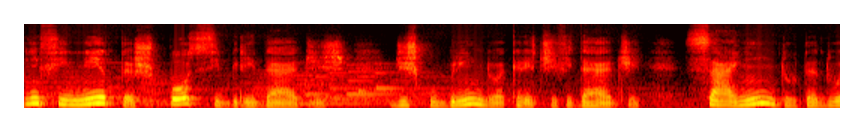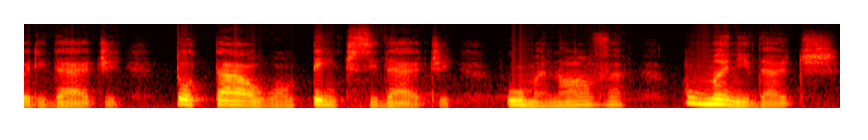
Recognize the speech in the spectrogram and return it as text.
infinitas possibilidades descobrindo a criatividade, saindo da dualidade, total autenticidade, uma nova humanidade.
